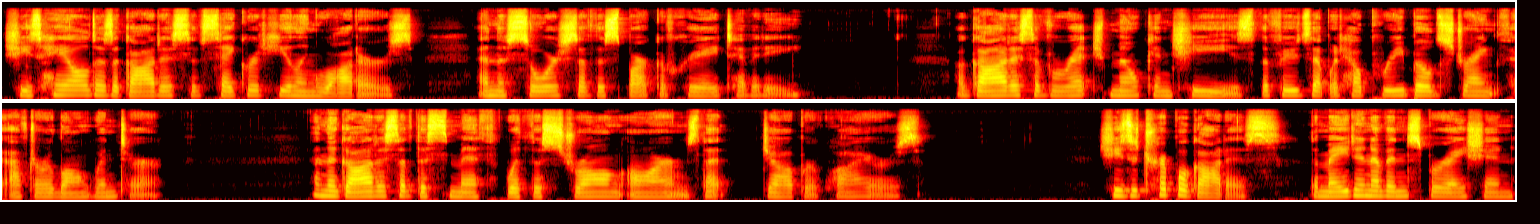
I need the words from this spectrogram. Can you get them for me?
She's hailed as a goddess of sacred healing waters and the source of the spark of creativity. A goddess of rich milk and cheese, the foods that would help rebuild strength after a long winter and the goddess of the smith with the strong arms that job requires. She's a triple goddess, the maiden of inspiration,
